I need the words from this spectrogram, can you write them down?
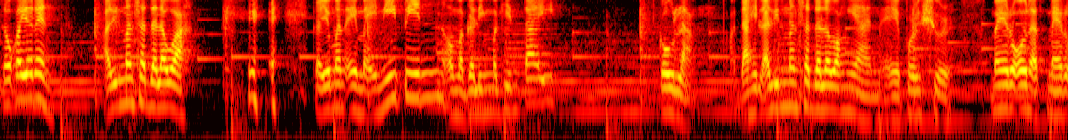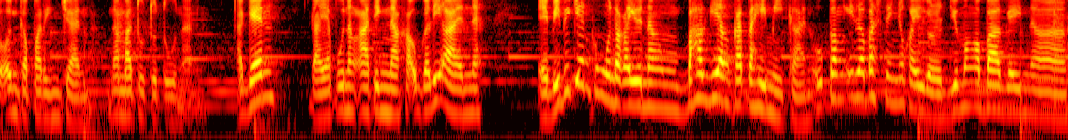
So kayo rin, alin man sa dalawa, kayo man ay mainipin o magaling maghintay, go lang. Ah, dahil alin man sa dalawang yan, eh for sure, mayroon at mayroon ka pa rin dyan na matututunan. Again, Gaya po ng ating nakaugalian, eh bibigyan ko muna kayo ng bahagyang katahimikan upang ilabas ninyo kay Lord yung mga bagay na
